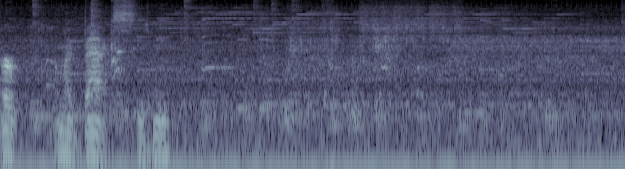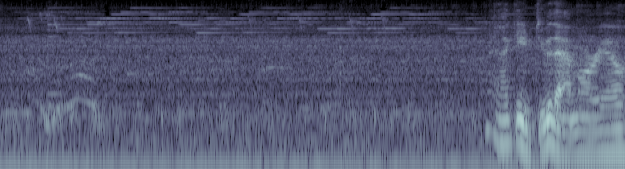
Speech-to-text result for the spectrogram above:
Or, on my back, excuse me. How do you do that, Mario?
